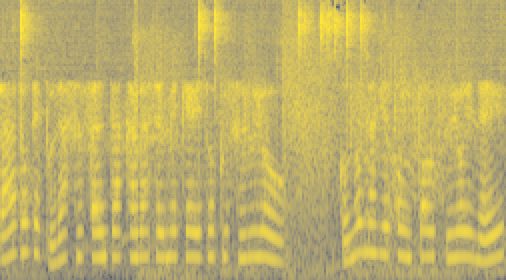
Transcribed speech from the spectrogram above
ガードでプラス3だから攻め継続するよ。この投げ本当強いね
